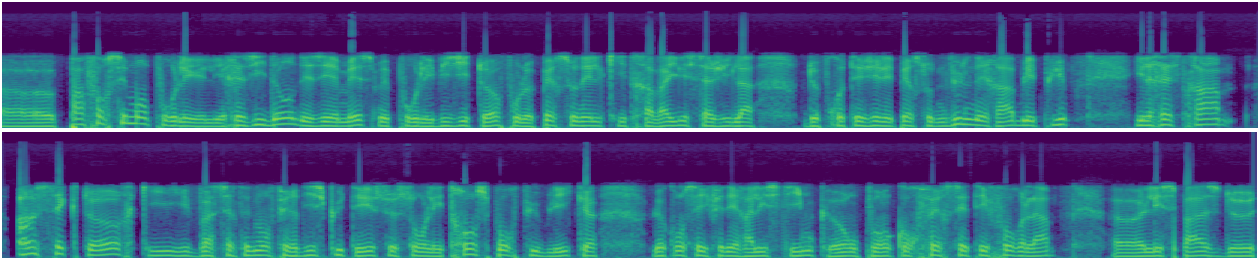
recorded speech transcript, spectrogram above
Euh, pas forcément pour les, les, résidents des EMS, mais pour les visiteurs, pour le personnel qui travaille. Il s'agit là de protéger les personnes vulnérables. Et puis, il restera un secteur qui va certainement faire discuter. Ce sont les transports publics. Le Conseil fédéral estime qu'on peut encore faire cet effort-là euh, l'espace de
